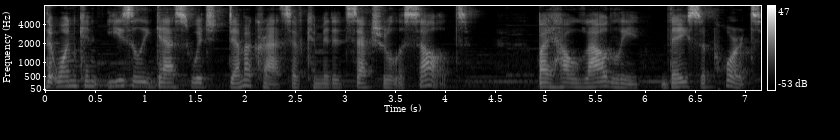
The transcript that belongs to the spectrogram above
that one can easily guess which Democrats have committed sexual assault by how loudly they support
